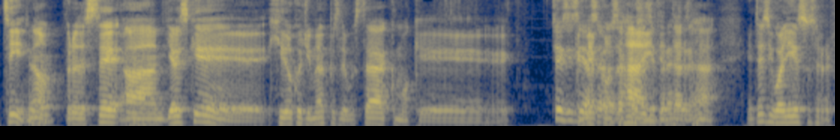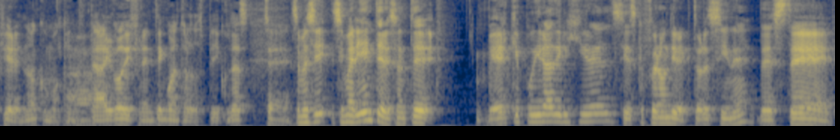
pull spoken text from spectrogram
Sí, ¿Sí, no, bro? pero este, um, ya ves que Hideo Kojima pues le gusta como que Sí, sí, sí, hacer- cosas, hacer ajá, cosas intentar, diferentes, ¿no? ajá. Entonces igual y eso se refiere, ¿no? Como que intentar Ah. algo diferente en cuanto a las películas. Sí. Se me, se me haría interesante ver qué pudiera dirigir él si es que fuera un director de cine. De este,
